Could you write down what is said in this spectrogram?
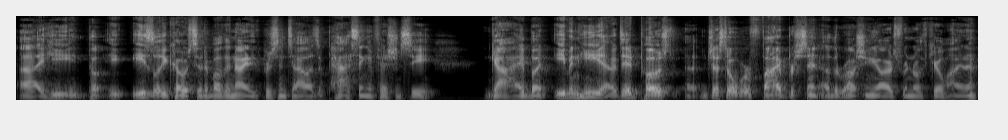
uh, he, he easily coasted above the 90th percentile as a passing efficiency guy, but even he uh, did post uh, just over 5% of the rushing yards for North Carolina,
